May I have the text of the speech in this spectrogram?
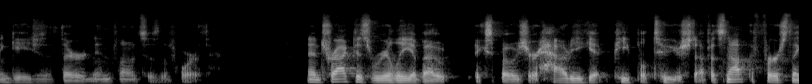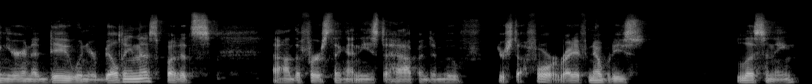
engages the third, and influences the fourth. And attract is really about exposure. How do you get people to your stuff? It's not the first thing you're going to do when you're building this, but it's uh, the first thing that needs to happen to move your stuff forward, right? If nobody's listening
